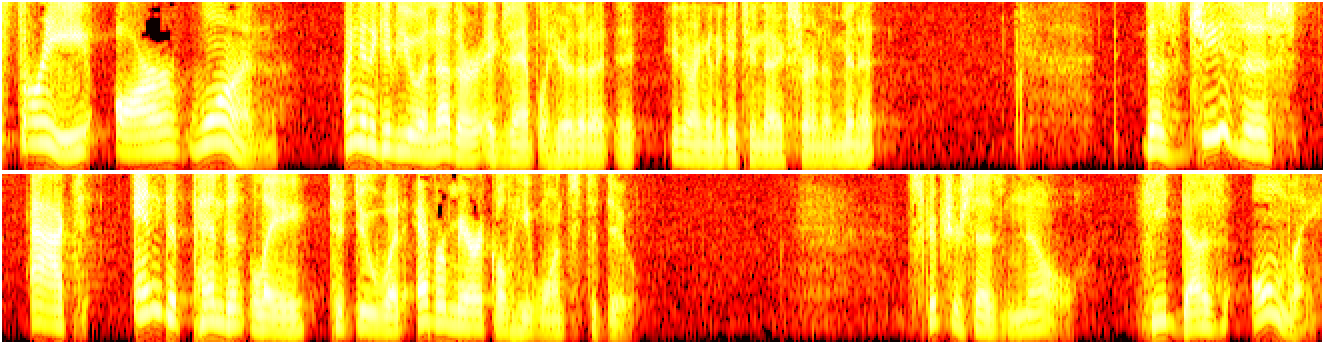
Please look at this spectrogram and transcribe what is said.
three are one. I'm going to give you another example here that I, either I'm going to get to next or in a minute. Does Jesus act independently to do whatever miracle he wants to do? Scripture says no. He does only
